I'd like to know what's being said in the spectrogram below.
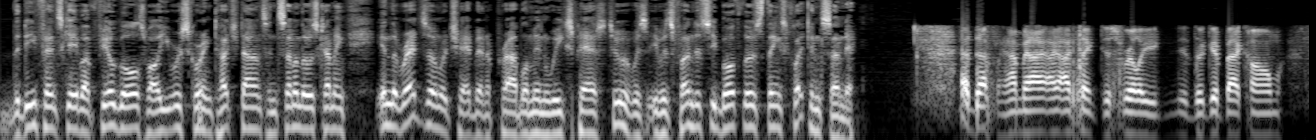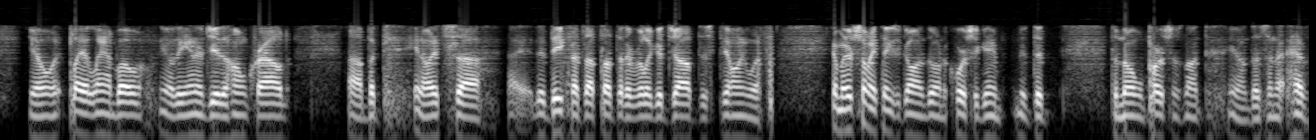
the defense gave up field goals while you were scoring touchdowns, and some of those coming in the red zone, which had been a problem in weeks past too. It was it was fun to see both those things clicking Sunday. Yeah, definitely. I mean, I, I think just really to get back home, you know, play at Lambeau, you know, the energy of the home crowd. Uh, but you know, it's uh, the defense. I thought did a really good job just dealing with I mean, there's so many things that go on during the course of the game that, that the normal person's not, you know, doesn't have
